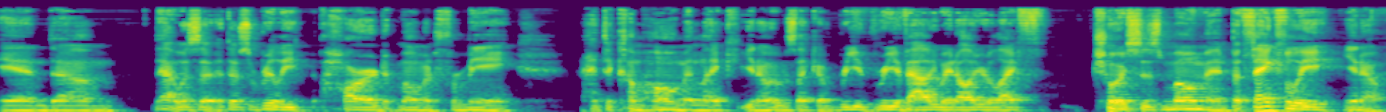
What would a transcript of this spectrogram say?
And um, that was a that was a really hard moment for me. I had to come home and like you know it was like a re- reevaluate all your life choices moment. But thankfully you know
